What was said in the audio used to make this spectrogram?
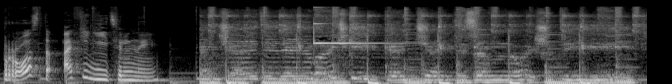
просто офигительный. Качайте, девочки, качайте со мной шутить.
